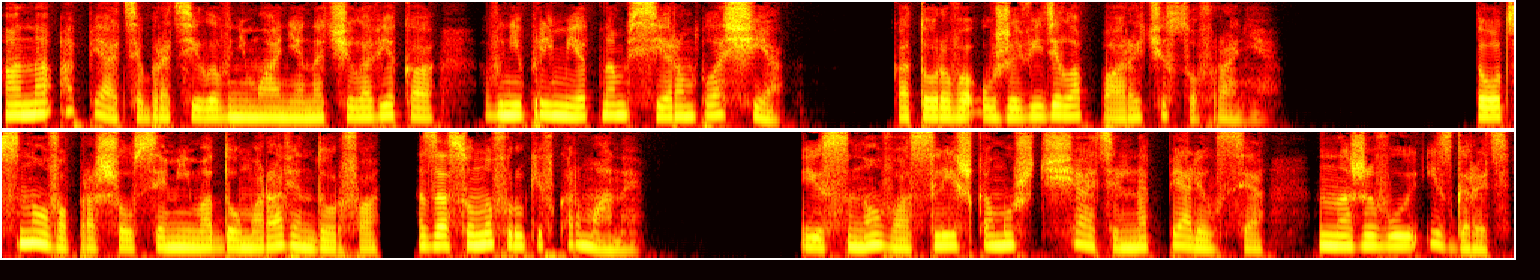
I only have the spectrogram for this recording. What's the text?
она опять обратила внимание на человека в неприметном сером плаще, которого уже видела пары часов ранее. Тот снова прошелся мимо дома Равендорфа, засунув руки в карманы. И снова слишком уж тщательно пялился на живую изгородь,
